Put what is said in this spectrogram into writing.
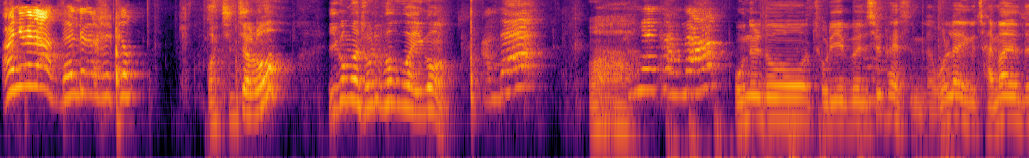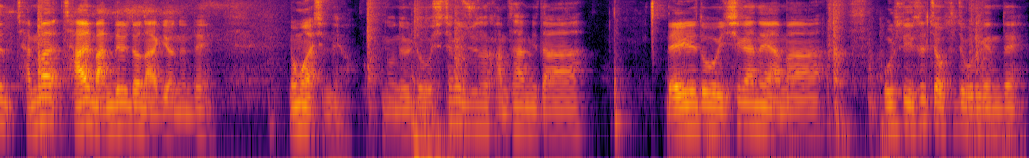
아닙니다. 내가 할게 요. 어 진짜로? 이것만 조립하고 가 이거. 안 돼. 와 그냥 간다. 오늘도 조립은 실패했습니다. 원래 이거 잘 만들 잘, 마, 잘 만들던 아기였는데 너무 아쉽네요. 오늘도 시청해 주셔서 감사합니다. 내일도 이 시간에 아마 올 수 있을지 없을지 모르겠는데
